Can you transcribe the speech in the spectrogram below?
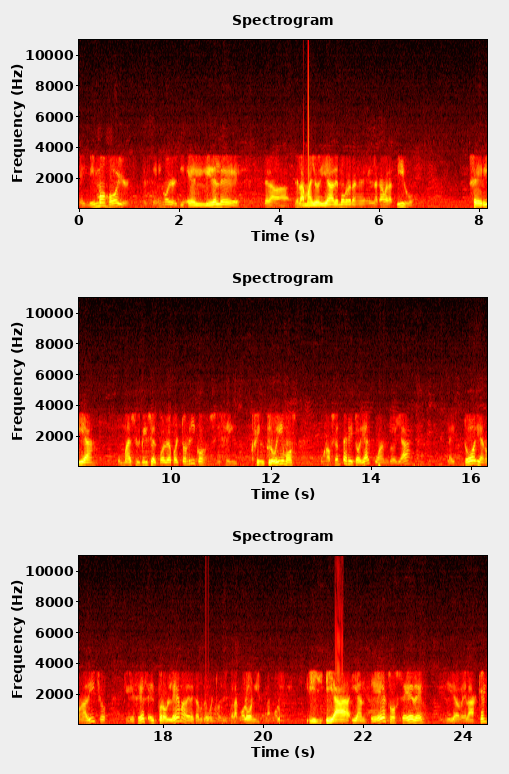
el mismo Hoyer, el, Hoyer, el líder de, de, la, de la mayoría demócrata en, la Cámara, dijo sería un mal servicio del pueblo de Puerto Rico si, si incluimos una opción territorial cuando ya la historia nos ha dicho que ese es el problema del Estatuto de Puerto Rico, la colonia. Y, y, y ante eso cede Lidia Velázquez,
